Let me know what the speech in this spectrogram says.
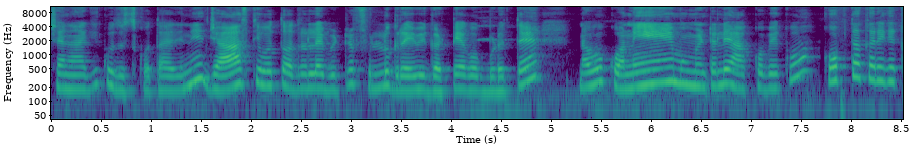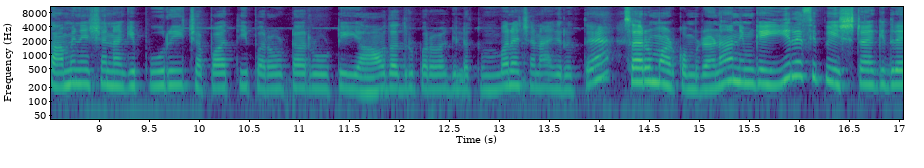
ಚೆನ್ನಾಗಿ ಕುದಿಸ್ಕೊತಾ ಇದ್ದೀನಿ ಜಾಸ್ತಿ ಹೊತ್ತು ಅದರಲ್ಲೇ ಬಿಟ್ಟರೆ ಫುಲ್ಲು ಗ್ರೇವಿ ಗಟ್ಟಿಯಾಗಿ ಹೋಗ್ಬಿಡುತ್ತೆ. ನಾವು ಕೊನೆ ಮೂಮೆಂಟಲ್ಲಿ ಹಾಕ್ಕೋಬೇಕು. ಕೋಪ್ತಾ ಕರಿಗೆ ಕಾಂಬಿನೇಷನ್ ಆಗಿ ಪೂರಿ, ಚಪಾತಿ, ಪರೋಟ, ರೋಟಿ ಯಾವುದಾದ್ರೂ ಪರವಾಗಿಲ್ಲ ತುಂಬಾ ಚೆನ್ನಾಗಿರುತ್ತೆ. ಸರ್ವ್ ಮಾಡ್ಕೊಂಬಿಡೋಣ. ನಿಮಗೆ ಈ ರೆಸಿಪಿ ಇಷ್ಟ ಆಗಿದ್ರೆ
